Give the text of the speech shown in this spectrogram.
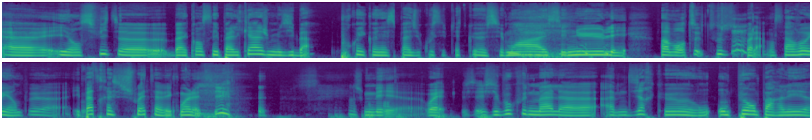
Euh, et ensuite, euh, bah, quand c'est pas le cas, je me dis bah pourquoi ils connaissent pas? Du coup, c'est peut-être que c'est moi et c'est nul. Et enfin bon, tout, tout- voilà, mon cerveau est un peu euh, est pas très chouette avec moi là-dessus. Mais euh, ouais, j'ai beaucoup de mal à me dire que on, on peut en parler,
